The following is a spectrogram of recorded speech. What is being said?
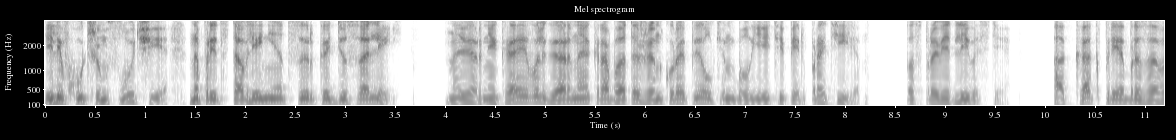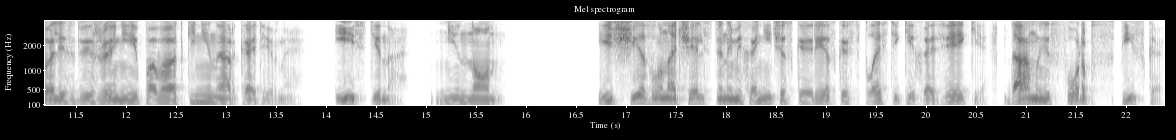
или, в худшем случае, на представление цирка Дюсалей. Наверняка и вульгарный акробат Жен Куропелкин был ей теперь противен. По справедливости. А как преобразовались движения и повадки Нины Аркадьевны? Истина. Нинон. Исчезла начальственно-механическая резкость пластики хозяйки, дамы из Форбс-списка,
